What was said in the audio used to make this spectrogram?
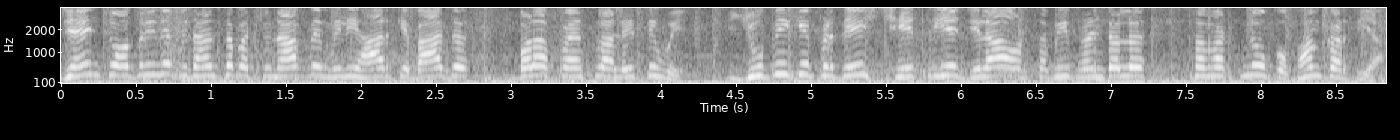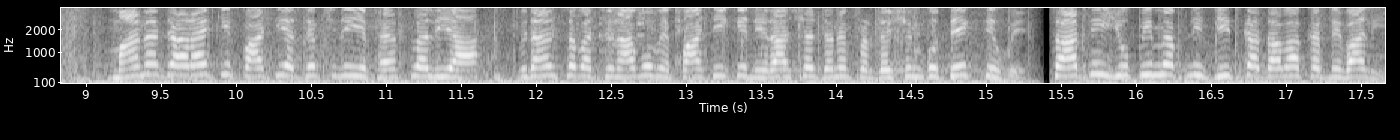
जयंत चौधरी ने विधानसभा चुनाव में मिली हार के बाद बड़ा फैसला लेते हुए यूपी के प्रदेश क्षेत्रीय जिला और सभी फ्रंटल संगठनों को भंग कर दिया। माना जा रहा है कि पार्टी अध्यक्ष ने यह फैसला लिया विधानसभा चुनावों में पार्टी के निराशाजनक प्रदर्शन को देखते हुए। साथ ही यूपी में अपनी जीत का दावा करने वाली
